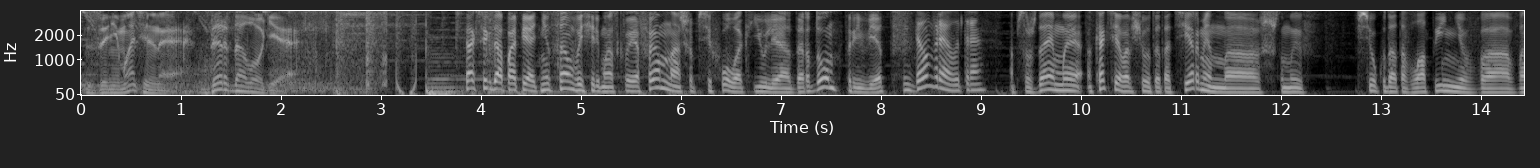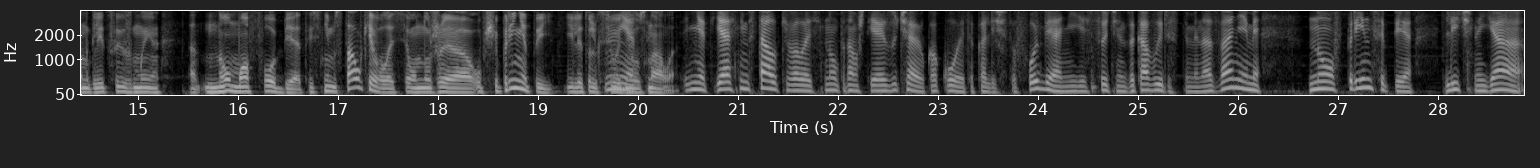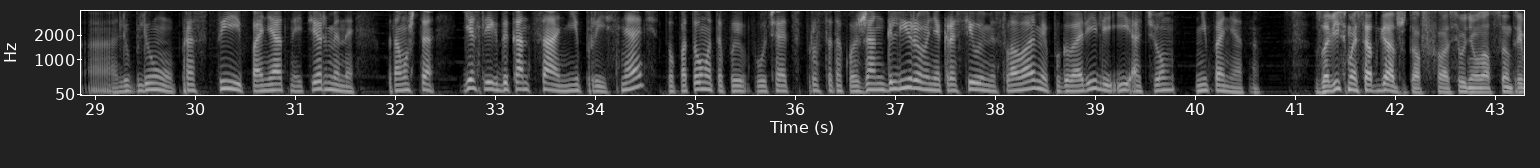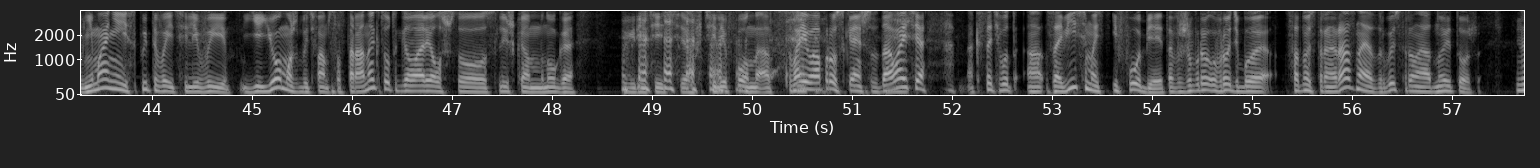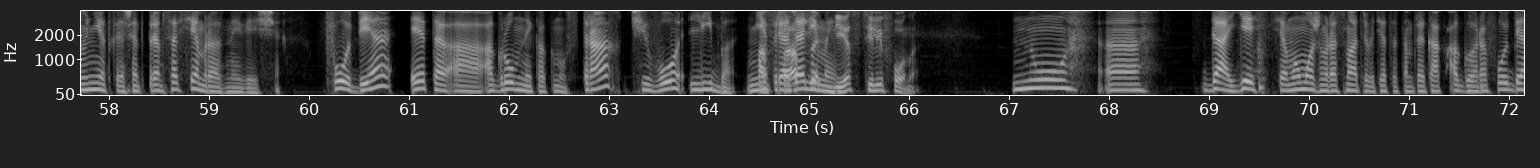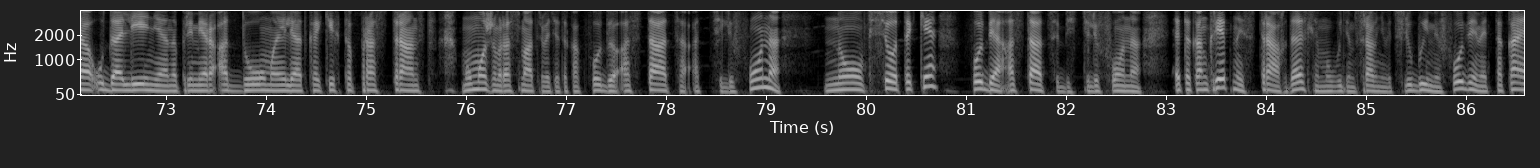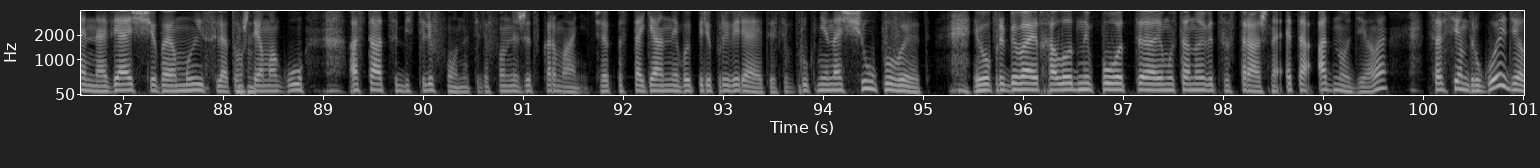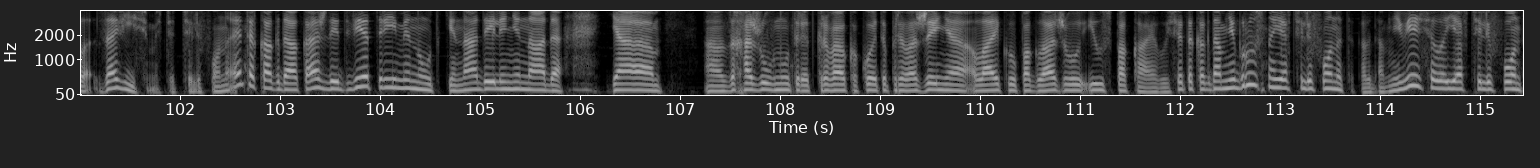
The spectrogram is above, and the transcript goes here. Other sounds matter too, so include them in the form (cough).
Занимательная дердология. Как всегда по пятницам в эфире Москвы ФМ наша психолог Юлия Дерду. Привет. Доброе утро. Обсуждаем мы, как тебе вообще вот этот термин, а, что мы все куда-то в латыни, в, а, в англицизмы, номофобия. Ты с ним сталкивалась? Он уже общепринятый или только сегодня нет, узнала? Нет, я с ним сталкивалась, ну, потому что я изучаю какое-то количество фобий, они есть с очень заковыристыми названиями, но, в принципе, лично я а, люблю простые, понятные термины, потому что если их до конца не прояснять, то потом это получается просто такое жонглирование красивыми словами, поговорили и о чем непонятно. Зависимость от гаджетов а, сегодня у нас в центре внимания. Испытываете ли вы ее? Может быть, вам со стороны кто-то говорил, что слишком много гретесь в (laughs) телефон. А свои вопросы, конечно, задавайте. А, кстати, вот зависимость и фобия, это же вроде бы с одной стороны разное, а с другой стороны одно и то же. Ну нет, конечно, это прям совсем разные вещи. Фобия — это а, огромный, как, ну, страх чего-либо непреодолимый. Остаться без телефона. Ну, а, да, есть, мы можем рассматривать это, например, как агорафобия, удаление, например, от дома или от каких-то пространств. Мы можем рассматривать это как фобию остаться от телефона, но все-таки фобия остаться без телефона — это конкретный страх, да, если мы будем сравнивать с любыми фобиями, это такая навязчивая мысль о том, mm-hmm. что я могу остаться без телефона, телефон лежит в кармане, человек постоянно его перепроверяет, если вдруг не нащупывает, его пробивает холодный пот, э, ему становится страшно. Это одно дело. Совсем другое дело — зависимость от телефона. Это когда каждые 2-3 минутки, надо или не надо, я захожу внутрь, открываю какое-то приложение, лайкаю, поглаживаю и успокаиваюсь. Это когда мне грустно, я в телефон, это когда мне весело, я в телефон.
